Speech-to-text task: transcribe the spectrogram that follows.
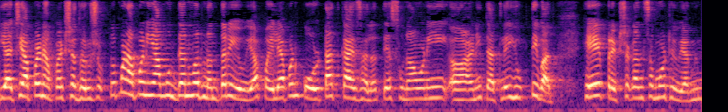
याची आपण अपेक्षा धरू शकतो. पण आपण या मुद्द्यांवर नंतर येऊया. पहिले आपण कोर्टात काय झालं ते सुनावणी आणि त्यातले युक्तिवाद हे प्रेक्षकांसमोर ठेवूया. मी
